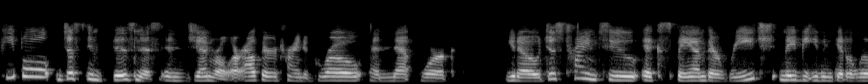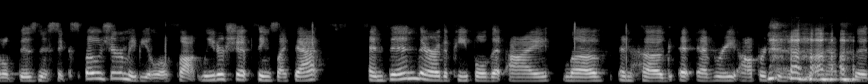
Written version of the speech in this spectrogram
people just in business in general are out there trying to grow and network you know, just trying to expand their reach, maybe even get a little business exposure, maybe a little thought leadership, things like that. And then there are the people that I love and hug at every opportunity.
